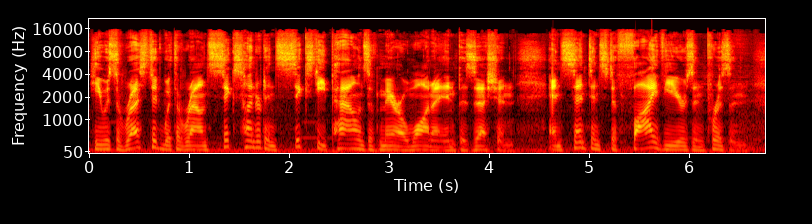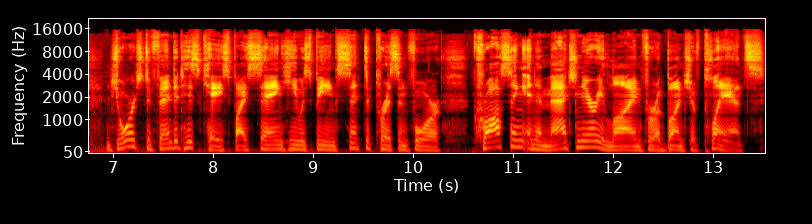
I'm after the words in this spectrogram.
He was arrested with around 660 pounds of marijuana in possession and sentenced to five years in prison. George defended his case by saying he was being sent to prison for crossing an imaginary line for a bunch of plants.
